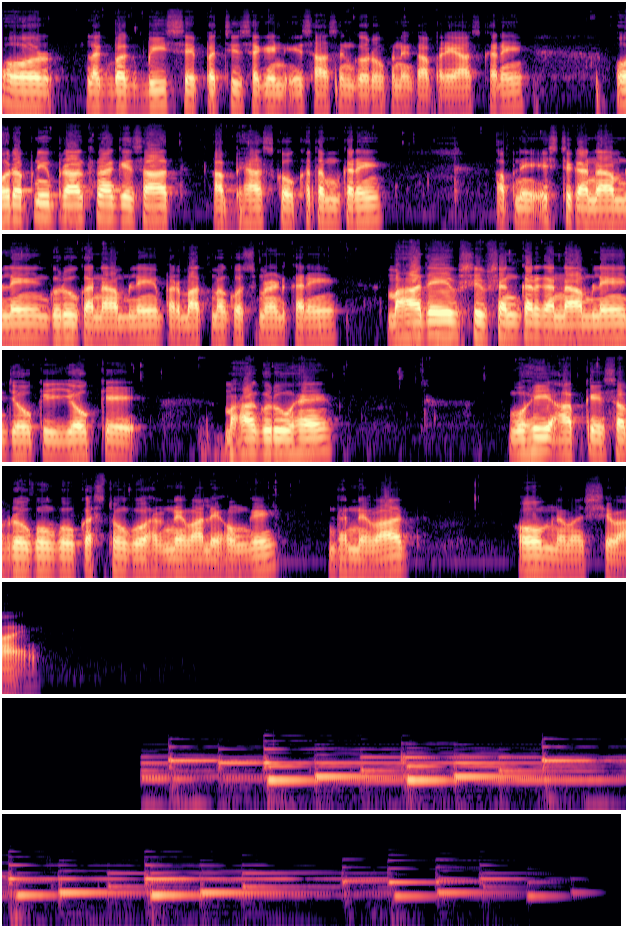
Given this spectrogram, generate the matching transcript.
और लगभग 20 से 25 सेकंड इस आसन को रोकने का प्रयास करें। और अपनी प्रार्थना के साथ अभ्यास को ख़त्म करें। अपने इष्ट का नाम लें, गुरु का नाम लें, परमात्मा को स्मरण करें। महादेव शिव शंकर का नाम लें, जो कि योग के महागुरु हैं। वही आपके सब रोगों को, कष्टों को हरने वाले होंगे। धन्यवाद। ओम नमः शिवाय।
